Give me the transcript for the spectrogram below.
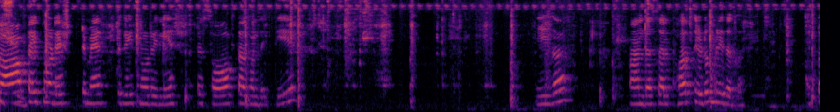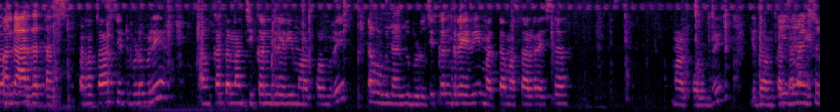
ಸಾಫ್ಟ್ ಐತಿ ನೋಡಿ ಎಷ್ಟು ಮೆತ್ತಗೈತಿ ನೋಡ್ರಿ ಇಲ್ಲಿ ಎಷ್ಟು ಸಾಫ್ಟ್ ಆಗಿ ಬಂದೈತಿ. ಈಗ ಒಂದು ಸ್ವಲ್ಪ ಹೊತ್ತು ಇಡುಮ್ರಿ ಇದಕ್ಕೆ. ಒಂದು ಅರ್ಧ ತಾಸು. ಅರ್ಧ ತಾಸು ಇಟ್ಟು ಬಿಡುಮ್ರಿ ಅನ್ಕತ ನಾನು ಚಿಕನ್ ಗ್ರೇವಿ ಮಾಡ್ಕೊಳಮ್ರಿ ಬಿಡು. ಚಿಕನ್ ಗ್ರೇವಿ ಮತ್ತು ಮಸಾಲೆ ರೈಸ್ ಮಾಡ್ಕೊಳಮ್ರಿ ಇದು ಅನ್ಕತನ ಇಟ್ಟು.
